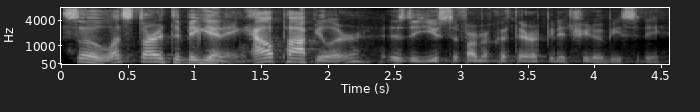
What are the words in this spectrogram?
So let's start at the beginning. How popular is the use of pharmacotherapy to treat obesity?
